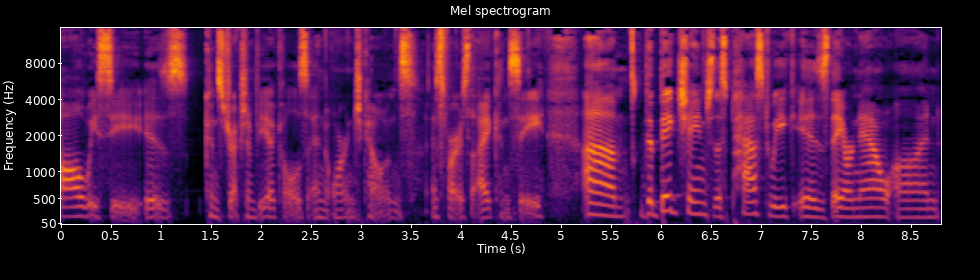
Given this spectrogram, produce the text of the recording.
all we see is construction vehicles and orange cones as far as the eye can see. Um, the big change this past week is they are now on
